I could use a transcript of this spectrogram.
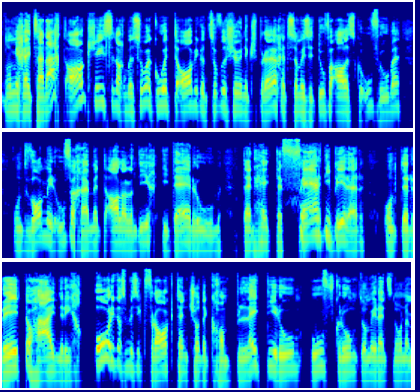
Und mich hat es auch recht angeschissen, nach einem so guten Abend und so vielen schönen Gesprächen, jetzt müssen wir alles aufräumen. Und wo wir raufkommen, Alan und ich, in diesen Raum, dann hat der Ferdi Birrer und der Reto Heinrich, ohne dass wir sie gefragt haben, schon den kompletten Raum aufgeräumt und wir mussten es nur noch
